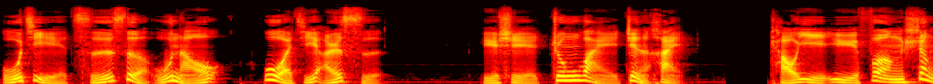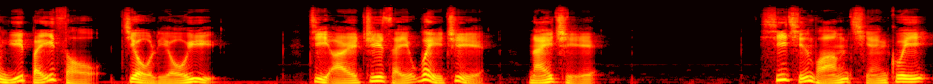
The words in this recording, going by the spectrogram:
无忌辞色无挠，卧疾而死。于是中外震骇，朝议欲奉圣于北走，救刘裕。继而知贼未至，乃止。西秦王钱归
